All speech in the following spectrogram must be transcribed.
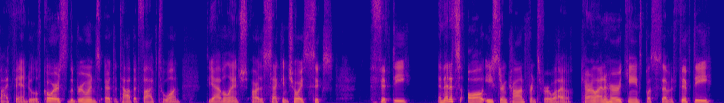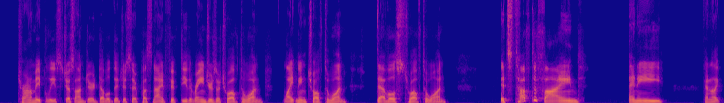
by FanDuel. Of course, the Bruins are at the top at five to one. The Avalanche are the second choice, six fifty, and then it's all Eastern Conference for a while. Carolina Hurricanes plus seven fifty. Toronto Maple Leafs just under double digits. They're plus nine fifty. The Rangers are twelve to one. Lightning twelve to one. Devils twelve to one. It's tough to find any kind of like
